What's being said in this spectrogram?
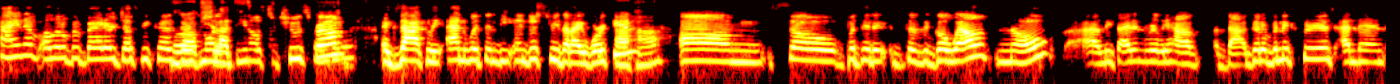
kind of a little bit better just because more there's options. more Latinos to choose from. Mm-hmm. Exactly, and within the industry that I work in. Uh-huh. Um. So, but did it does it go well? No. At least I didn't really have that good of an experience. And then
